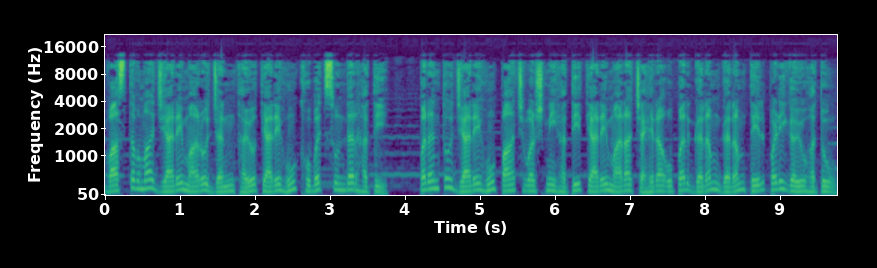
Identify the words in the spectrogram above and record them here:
વાસ્તવમાં જ્યારે મારો જન્મ થયો ત્યારે હું ખૂબ જ સુંદર હતી. પરંતુ જ્યારે હું પાંચ વર્ષની હતી ત્યારે મારા ચહેરા ઉપર ગરમ ગરમ તેલ પડી ગયું હતું.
